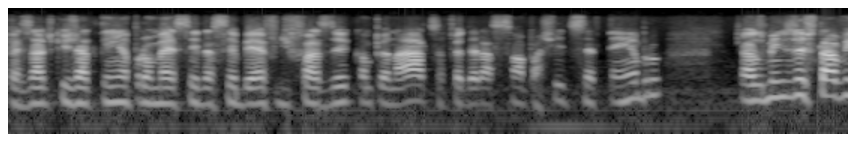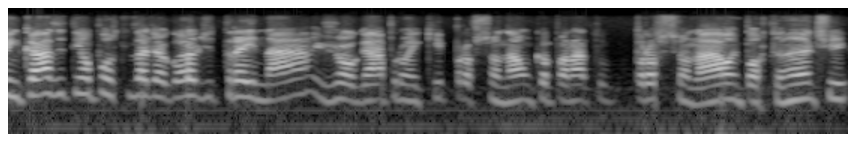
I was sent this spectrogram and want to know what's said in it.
apesar de que já tem a promessa da CBF de fazer campeonatos, a federação a partir de setembro. Os meninos estavam em casa e têm a oportunidade agora de treinar e jogar para uma equipe profissional, um campeonato profissional importante.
